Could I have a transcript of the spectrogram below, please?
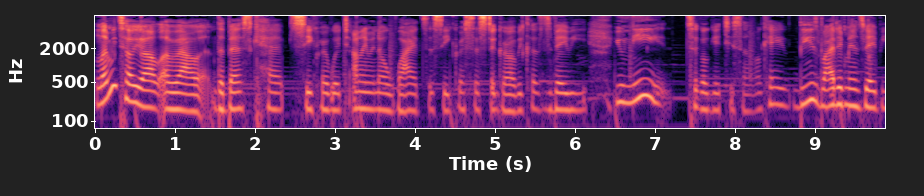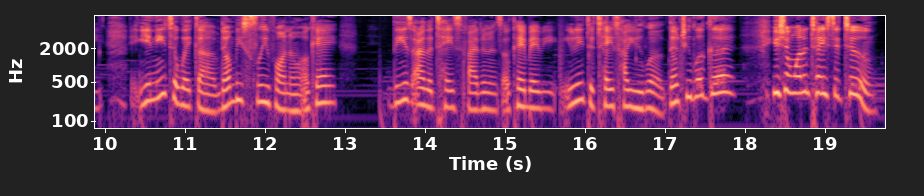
let me tell y'all about the best kept secret, which I don't even know why it's a secret, sister girl, because baby, you need to go get you some, okay? These vitamins, baby, you need to wake up. Don't be sleep on them, okay? These are the taste vitamins, okay, baby? You need to taste how you look. Don't you look good? You should want to taste it too.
